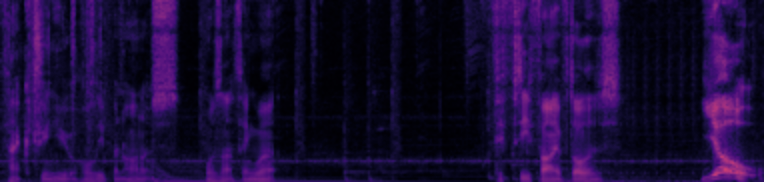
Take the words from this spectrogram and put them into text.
Factory new. Holy bananas. What's that thing worth? $55? Yo!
